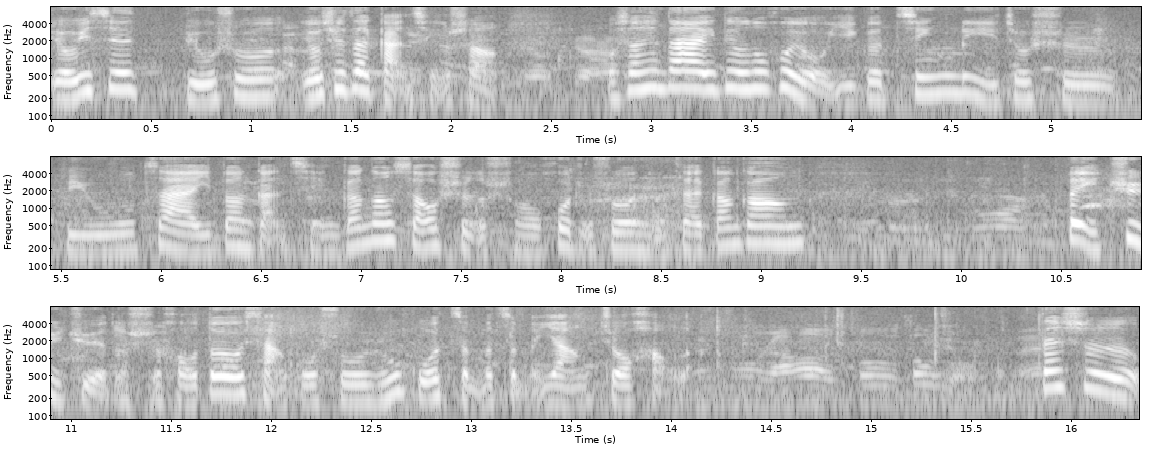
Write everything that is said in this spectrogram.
有一些，比如说，尤其在感情上，我相信大家一定都会有一个经历，就是比如在一段感情刚刚消失的时候，或者说你在刚刚被拒绝的时候，都有想过说，如果怎么怎么样就好了。但是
